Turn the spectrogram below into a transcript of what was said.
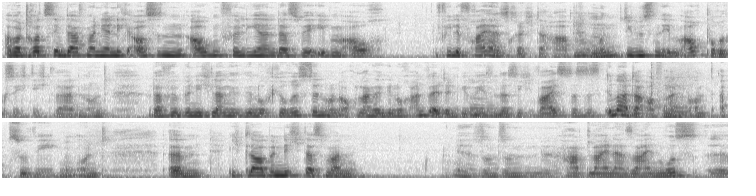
Aber trotzdem darf man ja nicht aus den Augen verlieren, dass wir eben auch viele Freiheitsrechte haben mhm. und die müssen eben auch berücksichtigt werden. Und dafür bin ich lange genug Juristin und auch lange genug Anwältin gewesen, mhm. dass ich weiß, dass es immer darauf mhm. ankommt, abzuwägen. Und ähm, ich glaube nicht, dass man äh, so, so, ein Hardliner sein muss, äh,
